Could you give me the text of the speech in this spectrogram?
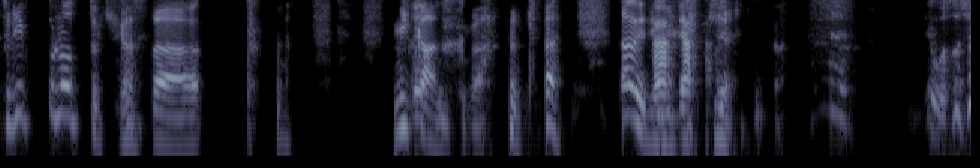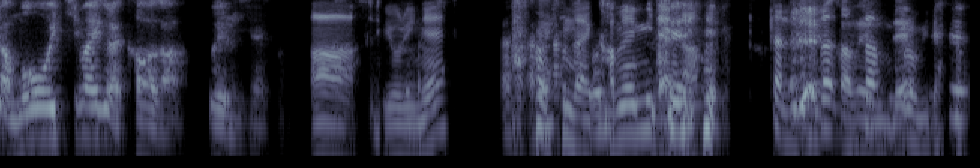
スリップノット聞かせた みかんとか 食べてみたいじゃないですか。でもそしたらもう一枚ぐらい皮が増えるんじゃないか。ああ、よりね。仮面みたいな。ズタズタ袋みたいな。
